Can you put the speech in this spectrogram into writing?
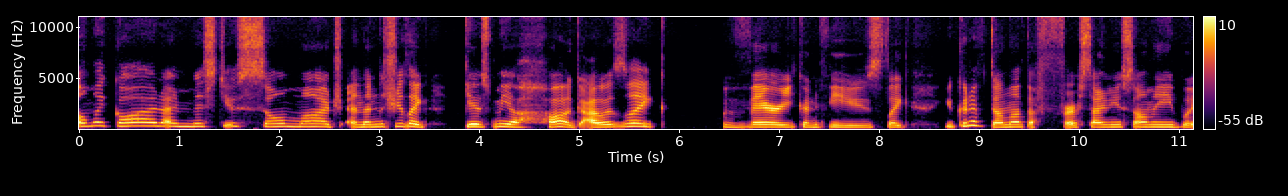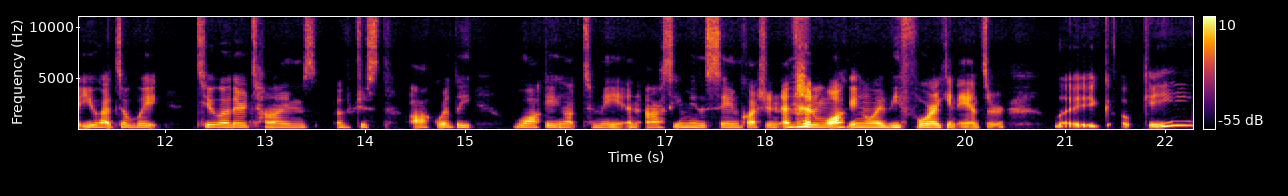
"Oh my god, I missed you so much." And then she like gives me a hug. I was like very confused. Like you could have done that the first time you saw me, but you had to wait two other times of just awkwardly walking up to me and asking me the same question and then walking away before I can answer. Like, okay.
